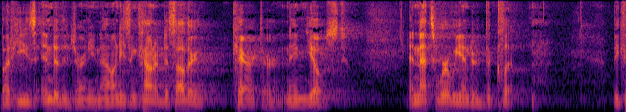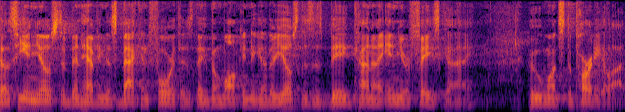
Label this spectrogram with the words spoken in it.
but he's into the journey now, and he's encountered this other character named Joost. And that's where we entered the clip. Because he and Joost have been having this back and forth as they've been walking together. Joost is this big, kind of in your face guy who wants to party a lot.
